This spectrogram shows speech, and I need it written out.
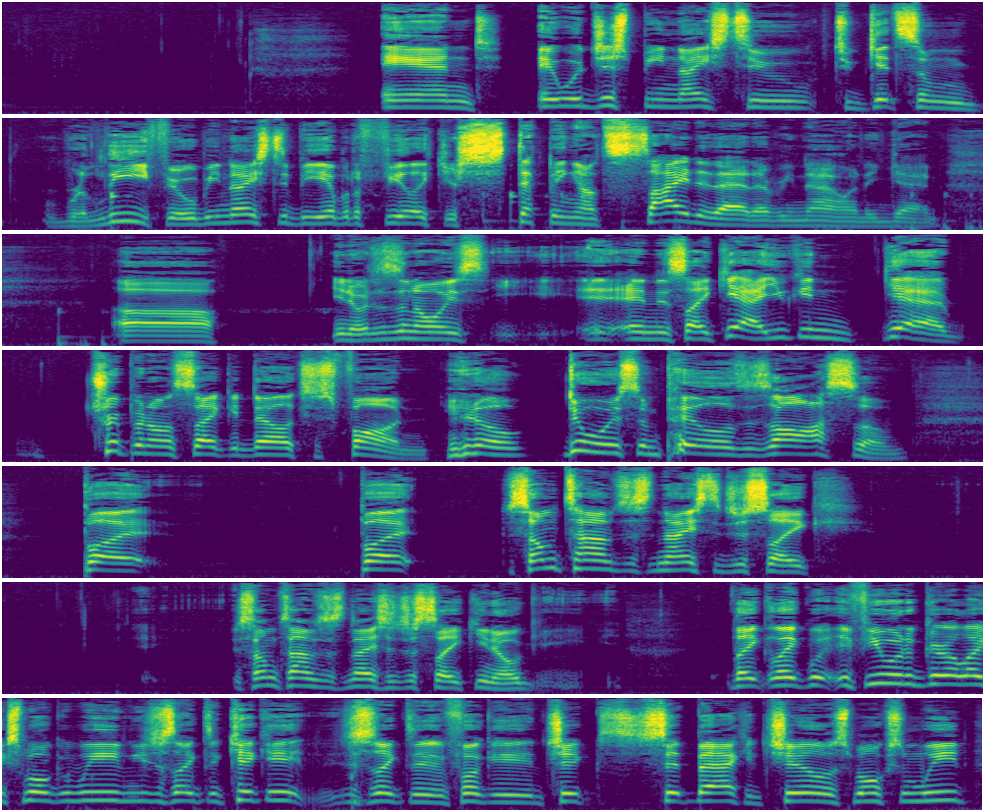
And it would just be nice to to get some relief. It would be nice to be able to feel like you're stepping outside of that every now and again. Uh you know, it doesn't always and it's like, yeah, you can yeah, tripping on psychedelics is fun. You know, doing some pills is awesome. But but sometimes it's nice to just like sometimes it's nice to just like, you know, like like if you and a girl like smoking weed and you just like to kick it, just like to fucking chick sit back and chill and smoke some weed,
